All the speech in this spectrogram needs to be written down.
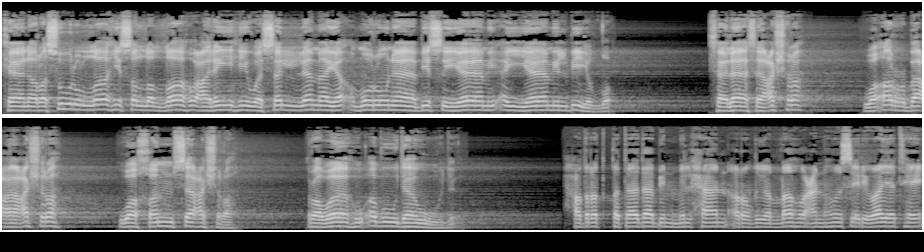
كان رسول الله صلى الله عليه وسلم يأمرنا بصيام أيام البيض ثلاث عشرة وأربع عشرة وخمس عشرة رواه أبو داود. حضرت قطادہ بن ملحان رضی اللہ عنہ سے روایت ہے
